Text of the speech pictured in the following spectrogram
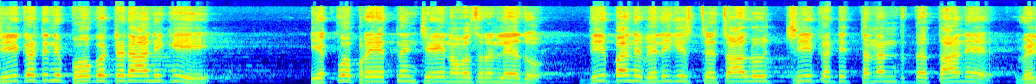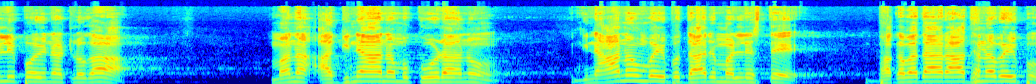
చీకటిని పోగొట్టడానికి ఎక్కువ ప్రయత్నం చేయనవసరం లేదు. దీపాన్ని వెలిగిస్తే చాలు చీకటి తనంత తానే వెళ్ళిపోయినట్లుగా మన అజ్ఞానము కూడాను జ్ఞానం వైపు దారి మళ్ళిస్తే భగవదారాధన వైపు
